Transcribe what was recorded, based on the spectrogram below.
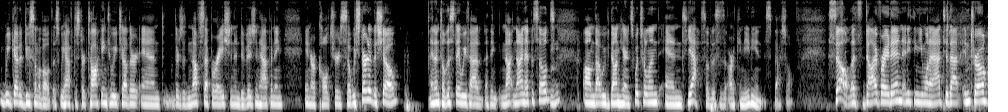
we got to do something about this. We have to start talking to each other, and there's enough separation and division happening in our cultures. So we started the show, and until this day, we've had I think nine episodes mm-hmm. um, that we've done here in Switzerland, and yeah, so this is our Canadian special. So let's dive right in. Anything you want to add to that intro?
